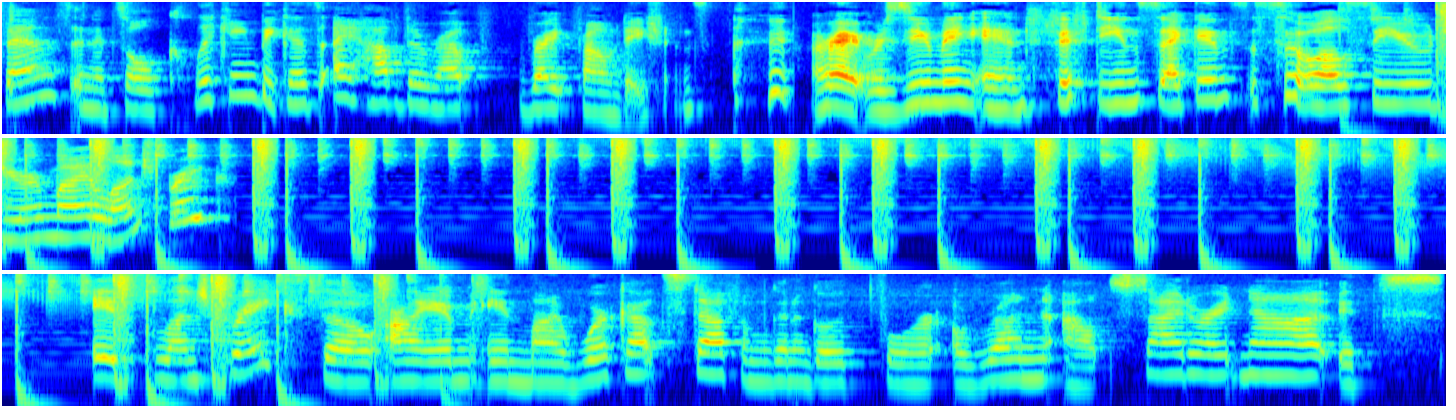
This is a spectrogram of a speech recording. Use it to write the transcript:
sense and it's all clicking because I have the right, right foundations. all right, resuming in 15 seconds, so I'll see you during my lunch break. It's lunch break, so I am in my workout stuff. I'm gonna go for a run outside right now. It's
